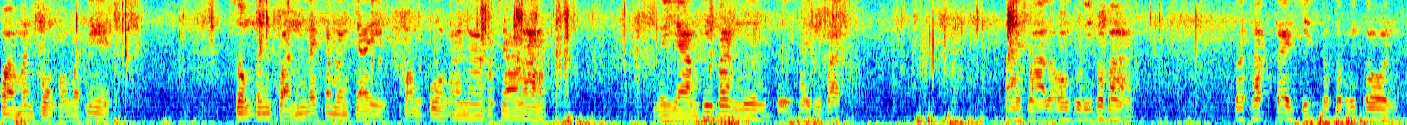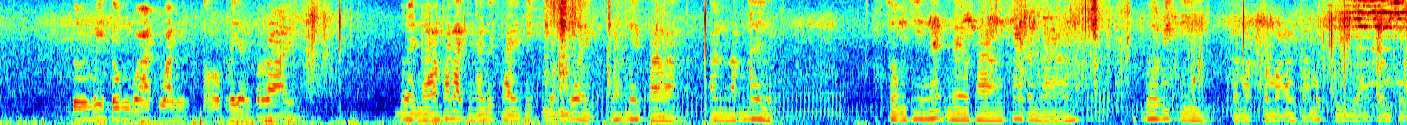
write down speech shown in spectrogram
ความมั่นคงของประเทศ ทรงเป็นขวัญและกำลังใจของปวงอาณาประชาราษฎร์ในยามที่บ้านเมืองเกิดภัยพิบัติใต้ฝ่าละอองธุลีพระบาท ประทับใกล้ชิดประสบนิกร โดยไม่ทรงหวาดหวั่นต่อพยันตราย ด้วยน้ำพระราชหฤทัยที่เปี่ยมด้วยพระเมตตาอันล้ำเลิศ ทรงชี้แนะแนวทางแก้ปัญหา ด้วยวิธีสมัครสมานสามัคคีอย่างสันติ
